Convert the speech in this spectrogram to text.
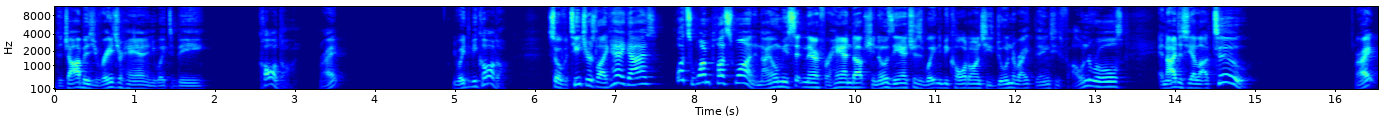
the job is you raise your hand and you wait to be called on, right? You wait to be called on. So if a teacher's like, hey guys, What's one plus one? And Naomi's sitting there for hand up. She knows the answer. She's waiting to be called on. She's doing the right thing. She's following the rules. And I just yell out two. Right?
